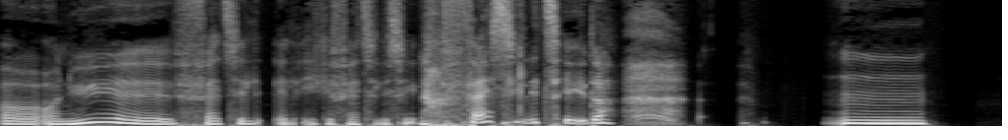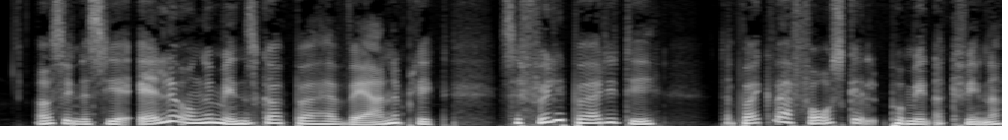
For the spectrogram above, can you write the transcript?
og, og nye øh, fatil, eller ikke faciliteter, faciliteter. Mm. Også en, der siger, at alle unge mennesker bør have værnepligt. Selvfølgelig bør de det. Der bør ikke være forskel på mænd og kvinder.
